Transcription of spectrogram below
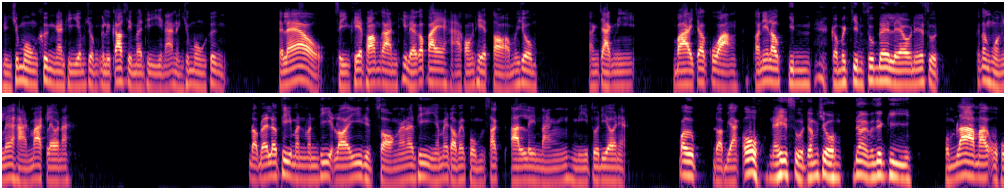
หนึ่งชั่วโมงครึ่งนาทีคุณผู้ชมหรือเก้าสิบนาทีนะหนึ่งชั่วโมงครึ่ง เสร็จแล้วสี่เคสพร้อมกันที่เหลือก็ไปหาของเทรดต่อผู้ชม หลังจากนี้บายเจ้ากวาง ตอนนี้เรากินก็มากินซุปได้แล้วในที่สุด ไม่ต้องห่วงเรื่องอาหารมากแล้วนะดรอปได้แล้วพี่มันวันที่ร้อยยี่สิบสองนะพี่ยังไม่ดรอปให้ผมสักอันเลยหนังหมีตัวเดียวเนี่ยปึ๊บดรอปยังโอ้ในที่สุดท่านผู้ชมได้มาสักที ผมล่ามาโอ้โห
